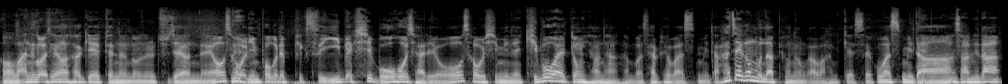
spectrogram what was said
어, 많은 걸 생각하게 되는 오늘 주제였네요. 서울 네. 인포그래픽스 215호 자료 서울 시민의 기부 활동 현황 한번 살펴봤습니다. 하재근 문화평론가와 함께했어요. 고맙습니다. 네, 감사합니다.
